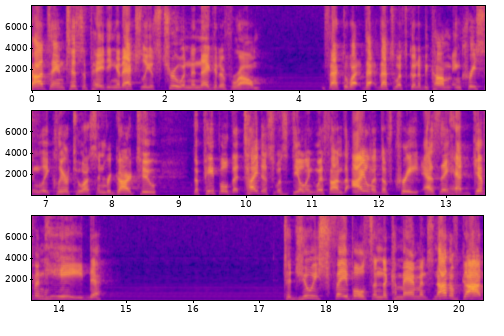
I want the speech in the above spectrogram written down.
God's anticipating, it actually is true in the negative realm, in fact, that's what's going to become increasingly clear to us in regard to the people that Titus was dealing with on the island of Crete as they had given heed to Jewish fables and the commandments, not of God,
